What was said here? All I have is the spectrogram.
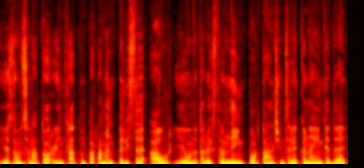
Este un senator intrat în Parlament pe listele aur. E un detaliu extrem de important și înțeleg că înainte de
